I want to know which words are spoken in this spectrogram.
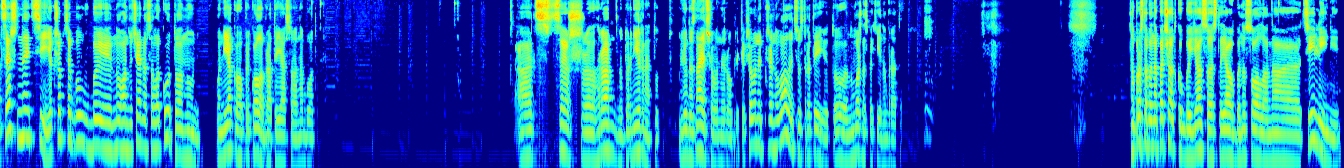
Це ж не ці. Якщо б це був би, ну, звичайно, Салаку, то ну, ніякого прикола брати Ясуа на бот. А це ж е, гра, ну, турнірна, тут люди знають, що вони роблять. Якщо вони тренували цю стратегію, то ну, можна спокійно брати. Ну, просто би на початку би Ясуа стояв би на соло на цій лінії,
